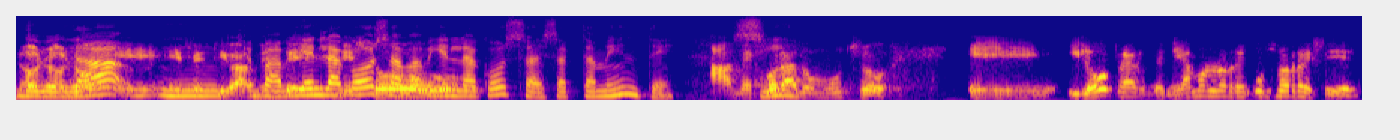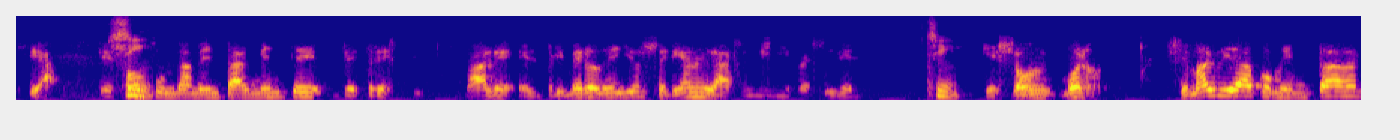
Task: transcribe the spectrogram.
No, de no, no, verdad, eh, mm, va bien la cosa, va bien la cosa, exactamente. ha mejorado mucho. Eh, y luego, claro, teníamos los recursos residenciales, que son fundamentalmente de tres tipos, ¿vale? El primero de ellos serían las mini residencias, Sí, que son, bueno, se me ha olvidado comentar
